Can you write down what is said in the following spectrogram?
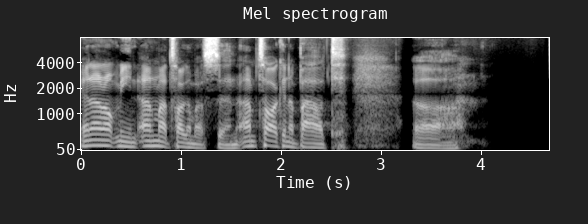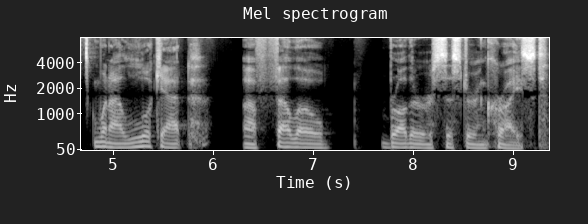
and I don't mean I'm not talking about sin. I'm talking about uh, when I look at a fellow brother or sister in Christ,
